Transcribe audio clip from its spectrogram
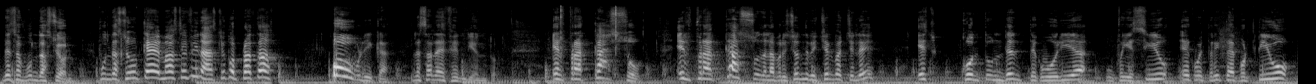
de esa fundación, fundación que además se financia con plata pública, la sale defendiendo. El fracaso, el fracaso de la aparición de Michelle Bachelet es contundente, como diría un fallecido ecuatorialista deportivo,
